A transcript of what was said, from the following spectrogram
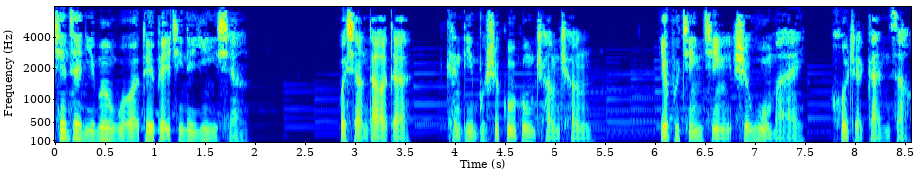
现在你问我对北京的印象，我想到的肯定不是故宫长城，也不仅仅是雾霾或者干燥。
